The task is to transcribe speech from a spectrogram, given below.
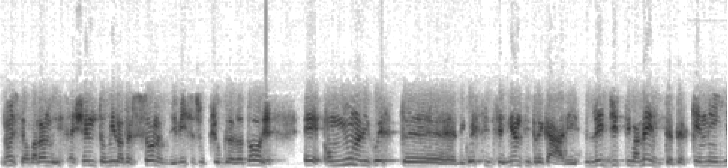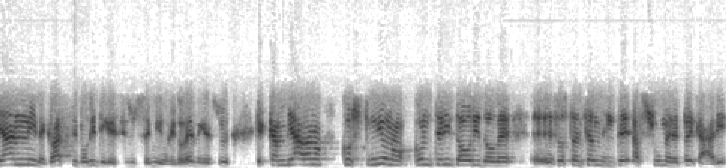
Noi stiamo parlando di 600.000 persone divise su più graduatorie e ognuna di, queste, di, questi insegnanti precari legittimamente perché negli anni le classi politiche che si susseguivano, i governi che, che cambiavano, costruivano contenitori dove eh, sostanzialmente assumere precari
